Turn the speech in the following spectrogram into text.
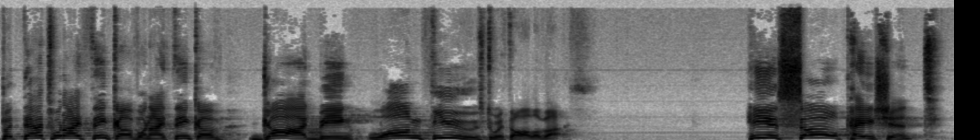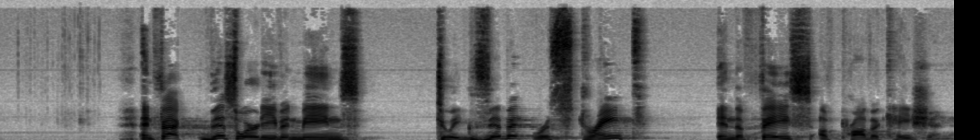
But that's what I think of when I think of God being long fused with all of us. He is so patient. In fact, this word even means to exhibit restraint in the face of provocation.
